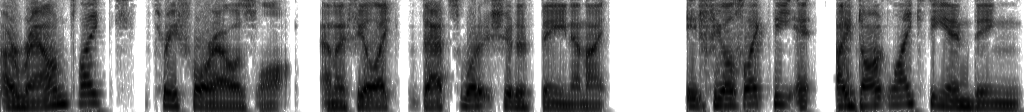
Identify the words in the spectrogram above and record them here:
around, like, three, four hours long. And I feel like that's what it should have been. And I, it feels like the, I don't like the ending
